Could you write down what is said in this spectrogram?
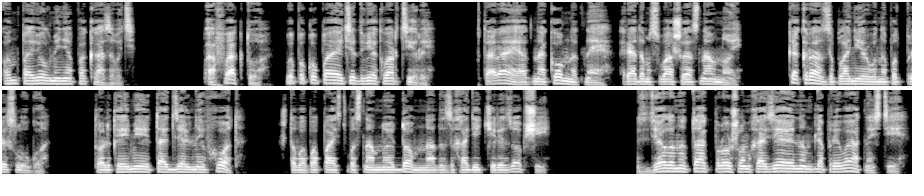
Он повел меня показывать. По факту, вы покупаете две квартиры. Вторая однокомнатная, рядом с вашей основной. Как раз запланировано под прислугу. Только имеет отдельный вход. Чтобы попасть в основной дом, надо заходить через общий. Сделано так прошлым хозяином для приватности,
